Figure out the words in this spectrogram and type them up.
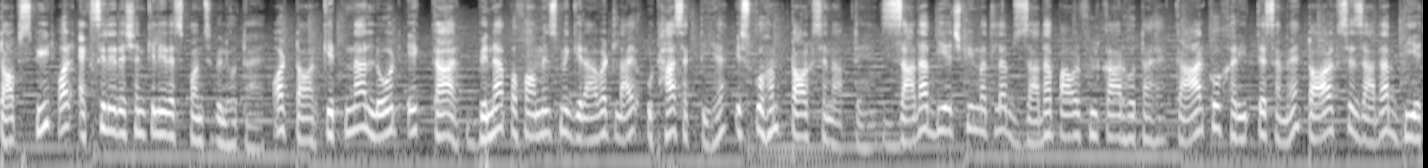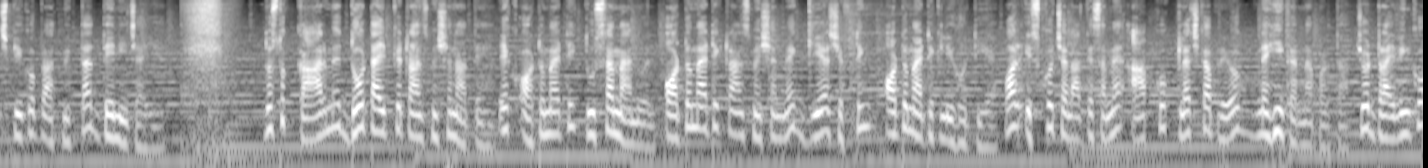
टॉप स्पीड और एक्सिलेशन के लिए रेस्पॉन्सिबल होता है। और टॉर्क कितना लोड एक कार बिना परफॉर्मेंस में गिरावट लाए उठा सकती है, इसको हम टॉर्क से नापते हैं। ज़्यादा BHP मतलब ज़्यादा पावरफुल कार होता है। कार को खरीदते समय टॉर्क से ज़्यादा BHP को प्राथमिकता देनी चाहिए। दोस्तों, कार में दो टाइप के ट्रांसमिशन आते हैं। एक ऑटोमेटिक दूसरा मैनुअल ऑटोमेटिक ट्रांसमिशन में गियर शिफ्टिंग ऑटोमेटिकली होती है और इसको चलाते समय आपको क्लच का प्रयोग नहीं करना पड़ता, जो ड्राइविंग को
